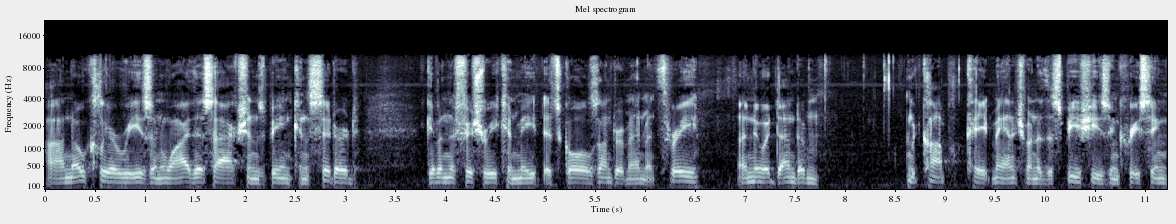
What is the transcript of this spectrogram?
Uh, No clear reason why this action is being considered, given the fishery can meet its goals under Amendment 3. A new addendum would complicate management of the species, increasing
